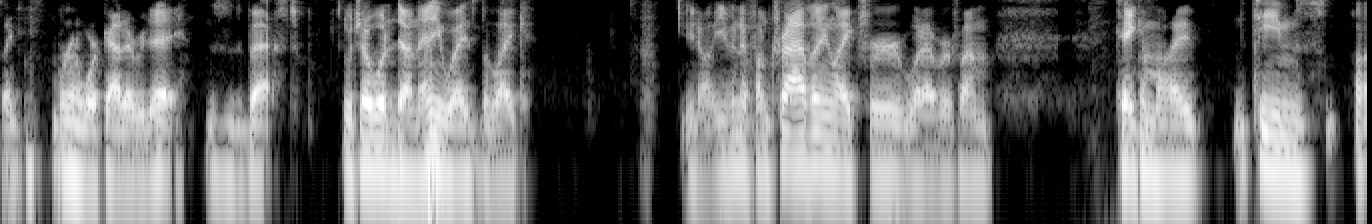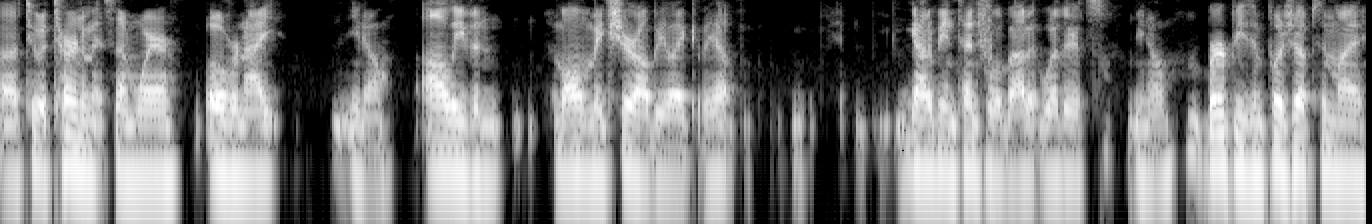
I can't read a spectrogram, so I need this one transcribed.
It's like we're gonna work out every day. This is the best, which I would have done anyways. But like, you know, even if I'm traveling, like for whatever, if I'm taking my teams uh, to a tournament somewhere overnight, you know, I'll even I'll make sure I'll be like, yep, got to be intentional about it. Whether it's you know burpees and push ups in my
